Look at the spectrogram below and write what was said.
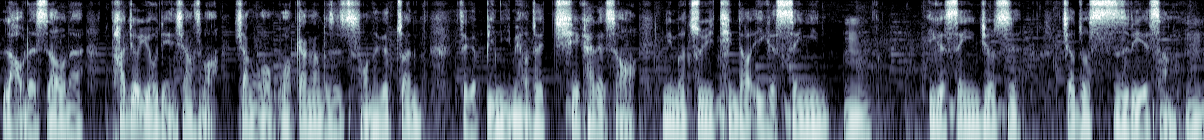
老的时候呢，它就有点像什么？像我我刚刚不是从那个砖这个饼里面我在切开的时候，你有没有注意听到一个声音？嗯，一个声音就是叫做撕裂伤。嗯。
